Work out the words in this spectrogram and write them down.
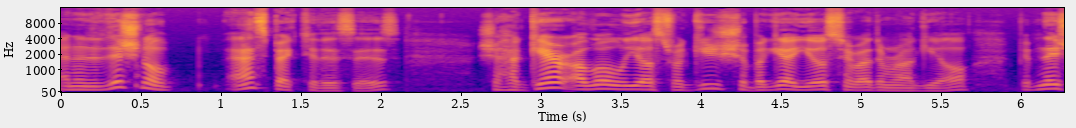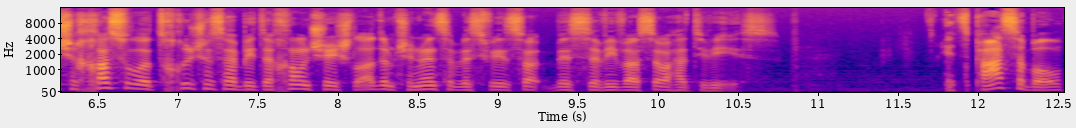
and an additional aspect to this is שהגר עלול להיות רגיש שבגיע יוסר אדם רגיל, מפני שחסר לו תחושת הביטחון שיש לאדם שנמצא בסביבתו הטבעית. It's possible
